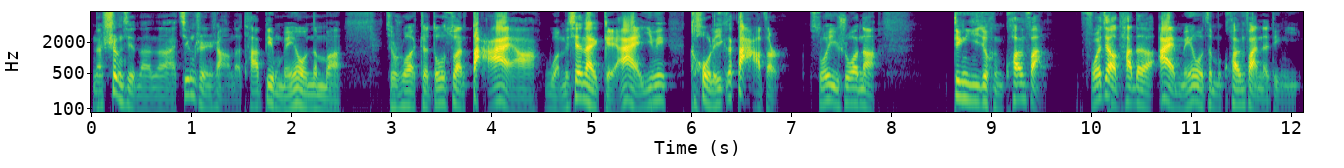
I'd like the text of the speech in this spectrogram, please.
那剩下的呢，精神上的他并没有那么，就是说这都算大爱啊。我们现在给爱，因为扣了一个大字儿，所以说呢，定义就很宽泛了。佛教它的爱没有这么宽泛的定义。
